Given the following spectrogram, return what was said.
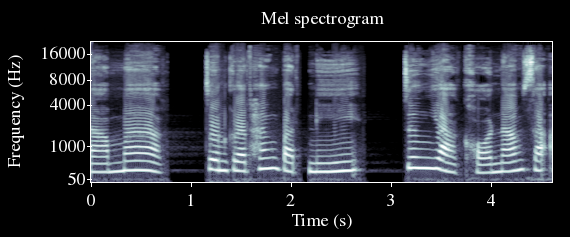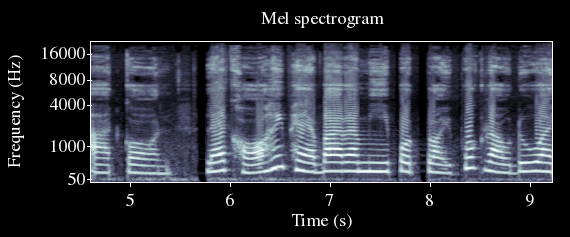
น้ำมาก จนกระทั่งบัดนี้ จึงอยากขอน้ำสะอาดก่อน และขอให้แผ่บารมีปลดปล่อยพวกเราด้วย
